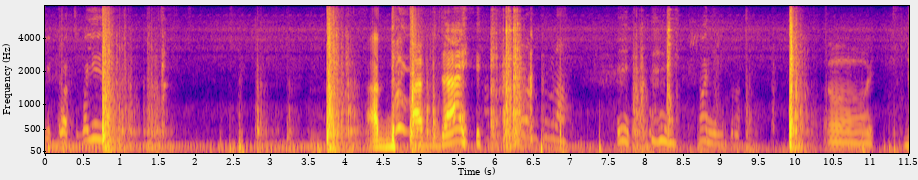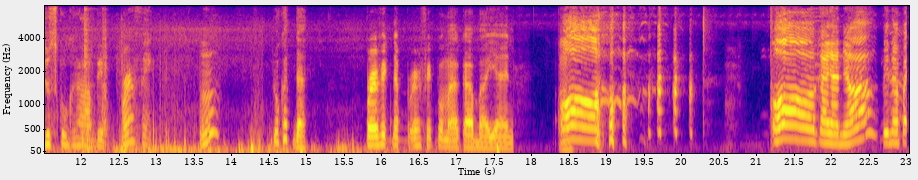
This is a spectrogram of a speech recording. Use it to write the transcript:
Ikwat ba yun? Aday. Aday. Ano yung pro? Ay, Diyos ko, grabe. Perfect. Hmm? Look at that. Perfect na perfect po mga kabayan. Oh! oh, kaya nyo? Pinapa...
